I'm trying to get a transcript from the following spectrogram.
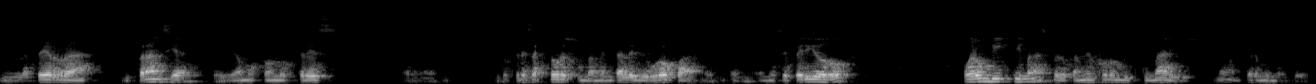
Inglaterra y Francia, que digamos son los tres, eh, los tres actores fundamentales de Europa en, ese periodo, fueron víctimas, pero también fueron victimarios en términos de,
